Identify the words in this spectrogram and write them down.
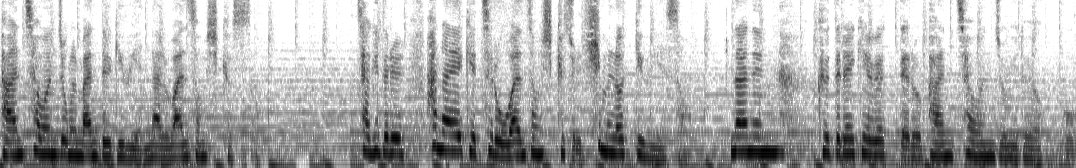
반차원종을 만들기 위해 날 완성시켰어. 자기들을 하나의 개체로 완성시켜줄 힘을 얻기 위해서. 나는 그들의 계획대로 반차원종이 되었고,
